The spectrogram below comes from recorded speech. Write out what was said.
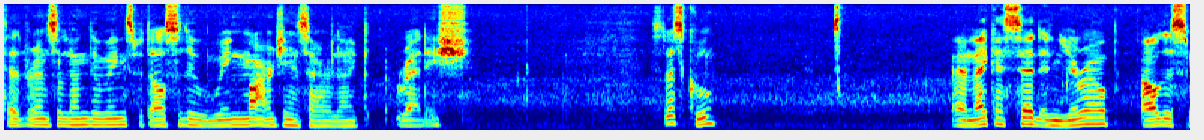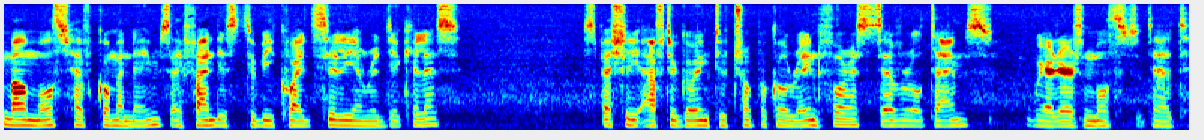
that runs along the wings, but also the wing margins are like reddish. So that's cool. And like I said, in Europe, all the small moths have common names. I find this to be quite silly and ridiculous, especially after going to tropical rainforests several times, where there's moths that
